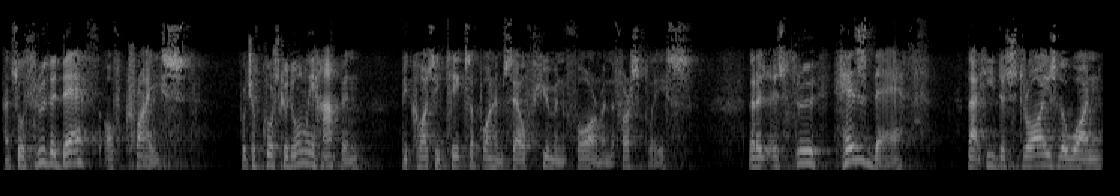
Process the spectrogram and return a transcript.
And so through the death of Christ, which of course could only happen because he takes upon himself human form in the first place, that it is through his death that he destroys the one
